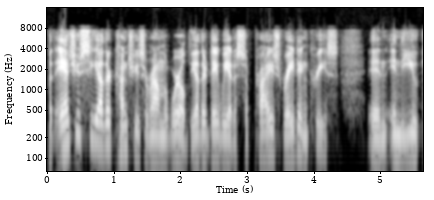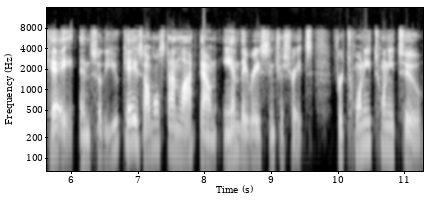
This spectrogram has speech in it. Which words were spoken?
But as you see other countries around the world, the other day we had a surprise rate increase in in the UK. And so the UK is almost on lockdown and they raised interest rates. For 2022,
